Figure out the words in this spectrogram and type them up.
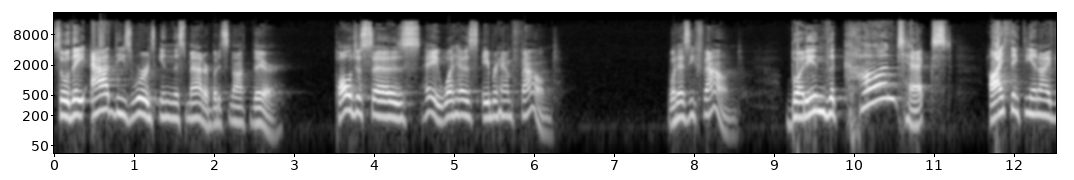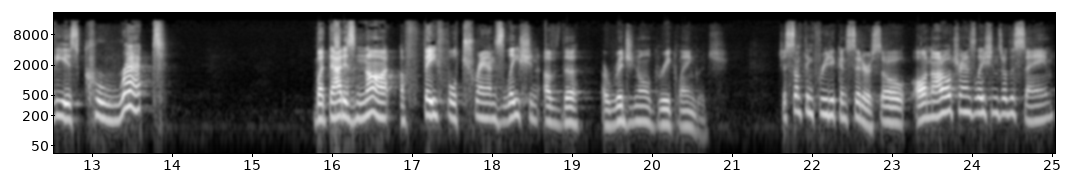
So they add these words in this matter, but it's not there. Paul just says, hey, what has Abraham found? What has he found? But in the context, I think the NIV is correct, but that is not a faithful translation of the original Greek language. Just something for you to consider. So, all, not all translations are the same,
